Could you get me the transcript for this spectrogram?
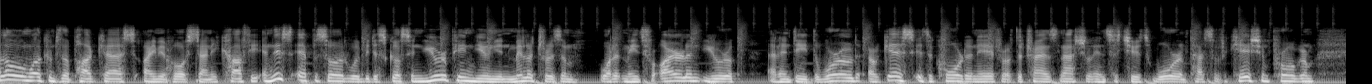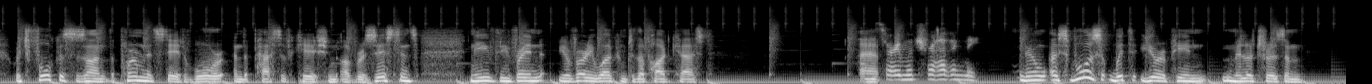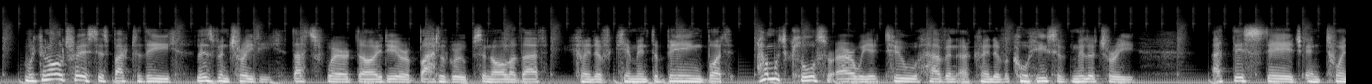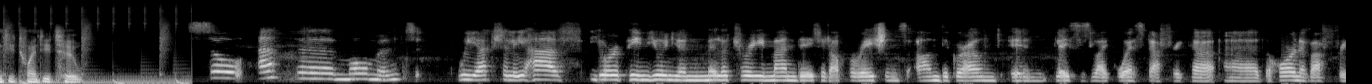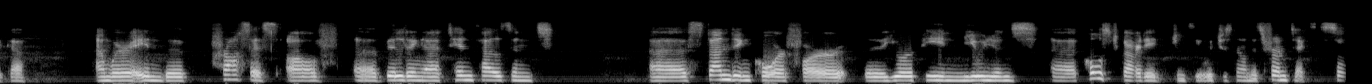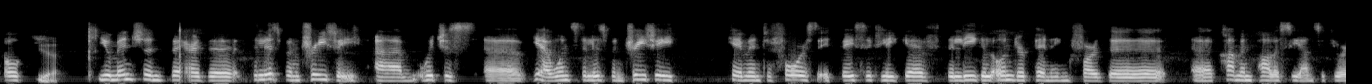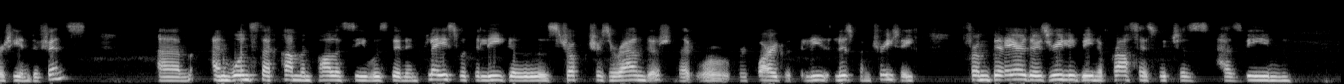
Hello and welcome to the podcast. I'm your host, Danny Coffey. In this episode, we'll be discussing European Union militarism, what it means for Ireland, Europe, and indeed the world. Our guest is a coordinator of the Transnational Institute's War and Pacification Programme, which focuses on the permanent state of war and the pacification of resistance. Niamh Ní you're very welcome to the podcast. Thanks uh, very much for having me. Now, I suppose with European militarism, we can all trace this back to the Lisbon Treaty. That's where the idea of battle groups and all of that kind of came into being. But how much closer are we to having a kind of a cohesive military at this stage in 2022? So, at the moment, we actually have European Union military mandated operations on the ground in places like West Africa, uh, the Horn of Africa, and we're in the process of uh, building a 10,000 uh, standing corps for the European Union's uh, Coast Guard Agency, which is known as Frontex. So yeah. you mentioned there the, the Lisbon Treaty, um, which is, uh, yeah, once the Lisbon Treaty came into force, it basically gave the legal underpinning for the uh, common policy on security and defence. Um, and once that common policy was then in place with the legal structures around it that were required with the Lisbon Treaty, from there, there's really been a process which has, has been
